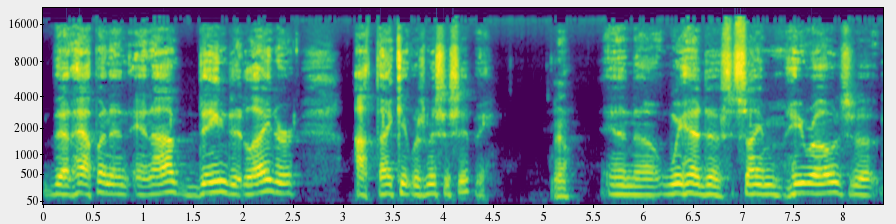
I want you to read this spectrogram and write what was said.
that happened, and, and I deemed it later, I think it was Mississippi. Yeah. And uh, we had the same heroes. Uh,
